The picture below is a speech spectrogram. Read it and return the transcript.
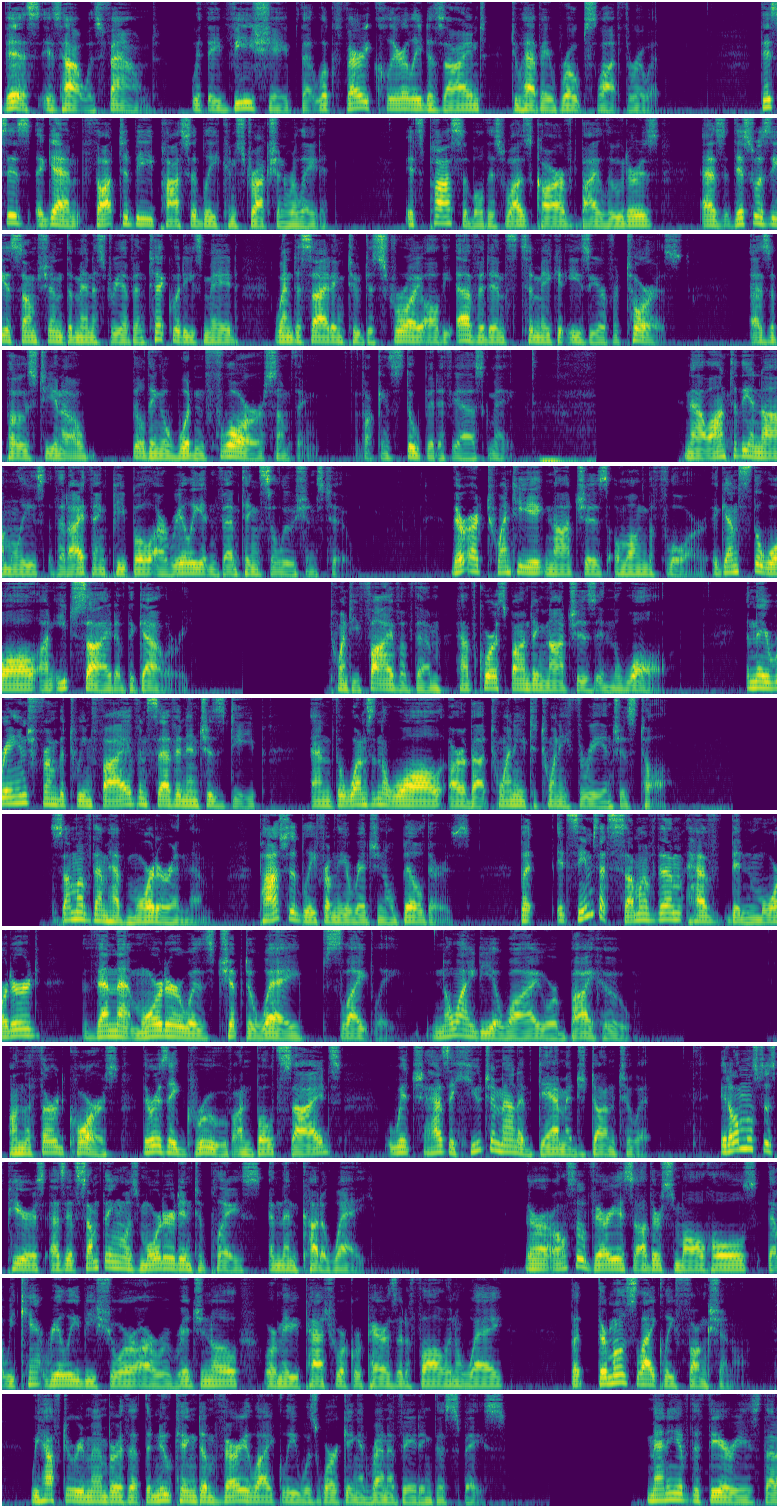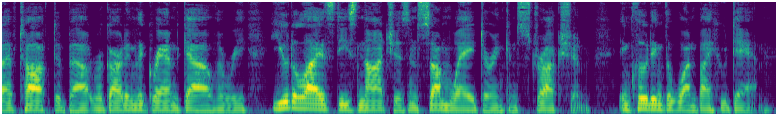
This is how it was found, with a V shape that looks very clearly designed to have a rope slot through it. This is, again, thought to be possibly construction related. It's possible this was carved by looters, as this was the assumption the Ministry of Antiquities made when deciding to destroy all the evidence to make it easier for tourists, as opposed to, you know, building a wooden floor or something. Fucking stupid, if you ask me. Now, on to the anomalies that I think people are really inventing solutions to. There are 28 notches along the floor, against the wall on each side of the gallery. 25 of them have corresponding notches in the wall, and they range from between 5 and 7 inches deep, and the ones in the wall are about 20 to 23 inches tall. Some of them have mortar in them, possibly from the original builders, but it seems that some of them have been mortared, then that mortar was chipped away slightly. No idea why or by who. On the third course, there is a groove on both sides, which has a huge amount of damage done to it. It almost appears as if something was mortared into place and then cut away. There are also various other small holes that we can't really be sure are original or maybe patchwork repairs that have fallen away, but they're most likely functional. We have to remember that the New Kingdom very likely was working and renovating this space. Many of the theories that I've talked about regarding the Grand Gallery utilize these notches in some way during construction, including the one by Houdin.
